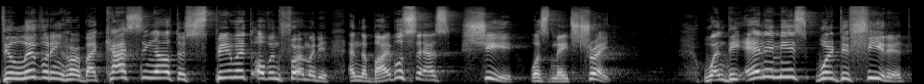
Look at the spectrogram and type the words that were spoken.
delivering her, by casting out the spirit of infirmity. And the Bible says she was made straight. When the enemies were defeated,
